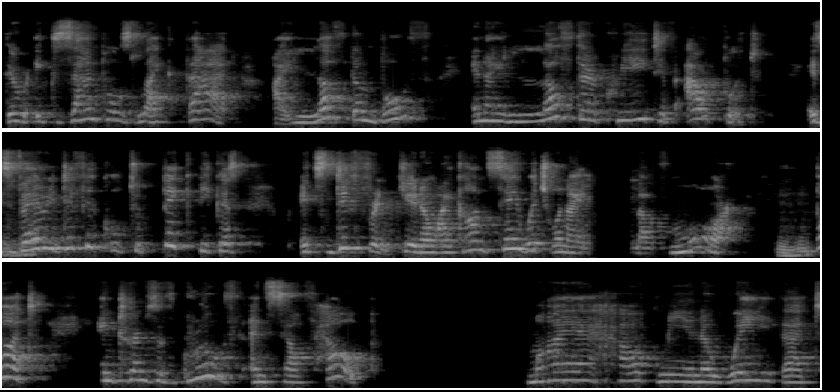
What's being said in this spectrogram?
there were examples like that, I love them both and I love their creative output. It's mm-hmm. very difficult to pick because it's different. You know, I can't say which one I love more. Mm-hmm. But in terms of growth and self help, Maya helped me in a way that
